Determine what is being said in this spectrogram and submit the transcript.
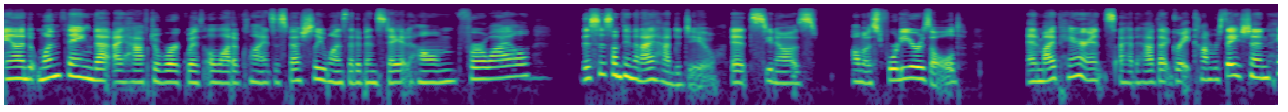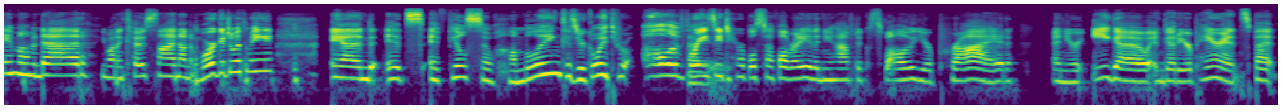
And one thing that I have to work with a lot of clients, especially ones that have been stay at home for a while, mm-hmm. this is something that I had to do. It's, you know, I was almost 40 years old. And my parents, I had to have that great conversation. Hey, mom and dad, you want to co-sign on a mortgage with me? And it's it feels so humbling because you're going through all of the crazy, terrible stuff already. Then you have to swallow your pride and your ego and go to your parents. But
